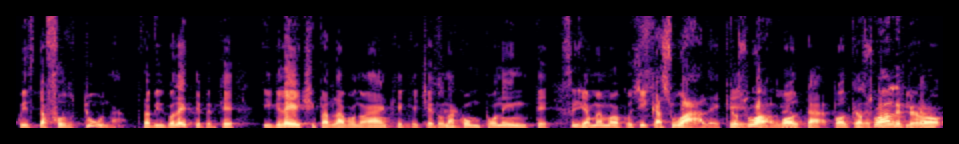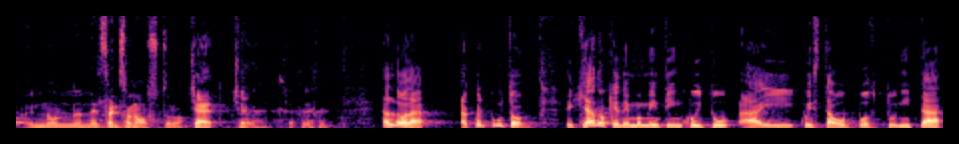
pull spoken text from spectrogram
questa fortuna, tra virgolette, perché i greci parlavano anche che c'era sì. una componente, sì. chiamiamola così, casuale, che casuale. porta, porta Casuale però non nel senso nostro. Certo, certo. certo. Allora, a quel punto è chiaro che nel momento in cui tu hai questa opportunità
